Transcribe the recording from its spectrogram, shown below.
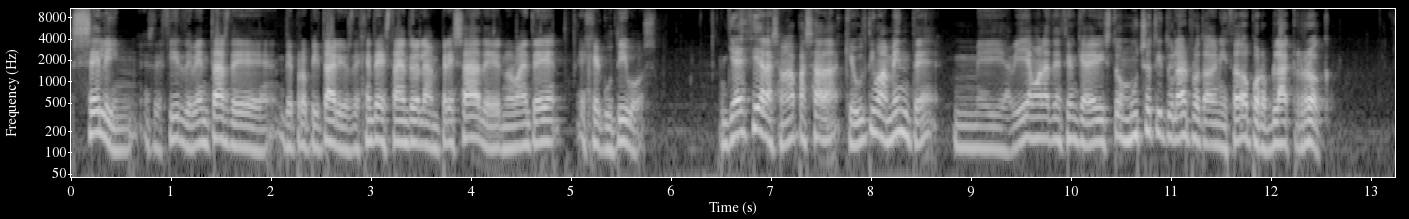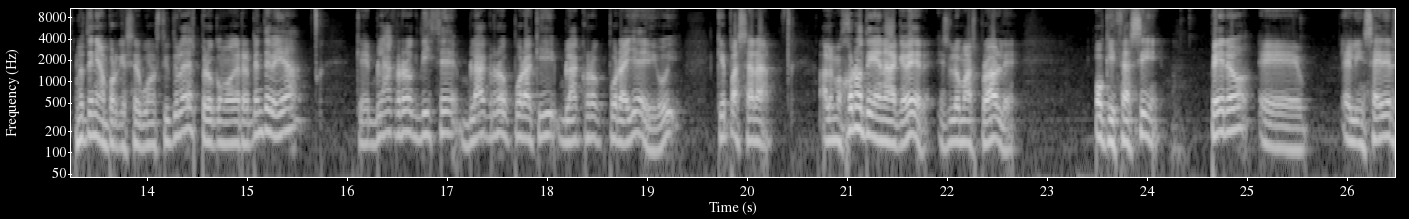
selling, es decir, de ventas de, propietarios, de gente que está dentro de la empresa, de normalmente ejecutivos. Ya decía la semana pasada que últimamente me había llamado la atención que había visto mucho titular protagonizado por BlackRock. No tenían por qué ser buenos titulares, pero como de repente veía que BlackRock dice BlackRock por aquí, BlackRock por allá, y digo, uy, ¿qué pasará? A lo mejor no tiene nada que ver, es lo más probable. O quizás sí, pero eh, el insider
